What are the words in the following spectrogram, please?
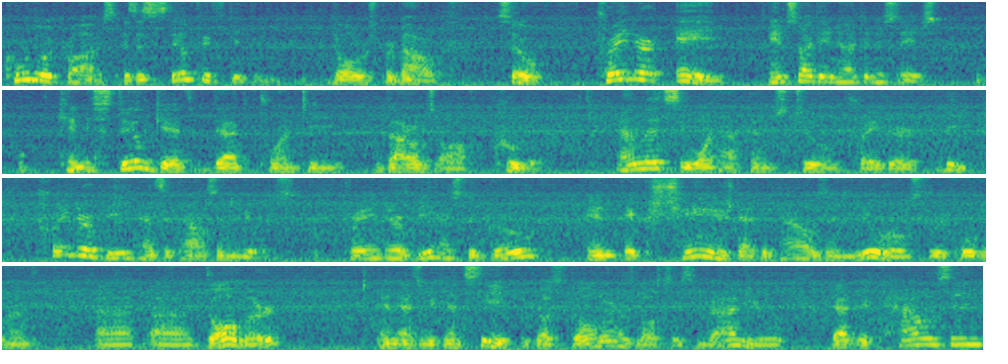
crude oil price is still $50 per barrel. So trader A inside the United States can still get that 20 barrels of crude oil. And let's see what happens to trader B. Trader B has a thousand euros. Trader B has to go and exchange that a 1000 euros to equivalent uh, uh, dollar and as we can see because dollar has lost its value that a thousand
